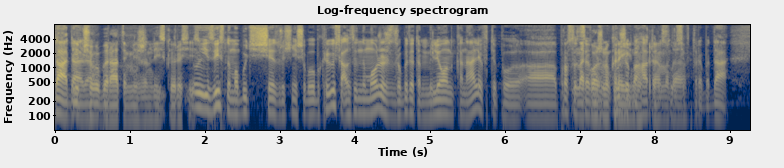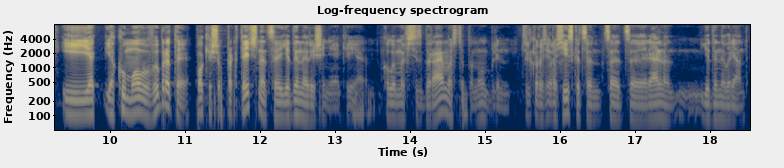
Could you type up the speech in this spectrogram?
Да, да, якщо да. вибирати між англійською і російською. Ну і звісно, мабуть, ще зручніше було б киргизькою, але ти не можеш зробити там мільйон каналів, типу, а, просто На це кожну дуже багато окремо, ресурсів да. треба. Да. І як, яку мову вибрати, поки що практичне, це єдине рішення, яке є. Коли ми всі збираємось, типу, ну блін, тільки росі- російська це, це, це реально єдиний варіант.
